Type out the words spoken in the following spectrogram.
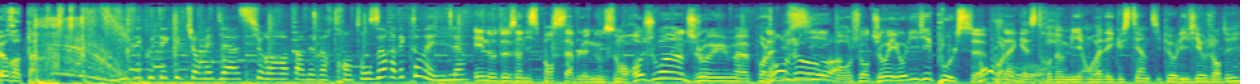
Europe 1. Vous écoutez Culture Média sur Europe 1, 9h30, 11h avec Thomas Hill. Et nos deux indispensables nous ont rejoints, Joe Hume pour la Bonjour. musique. Bonjour Joe et Olivier Pouls pour la gastronomie. On va déguster un petit peu Olivier aujourd'hui?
